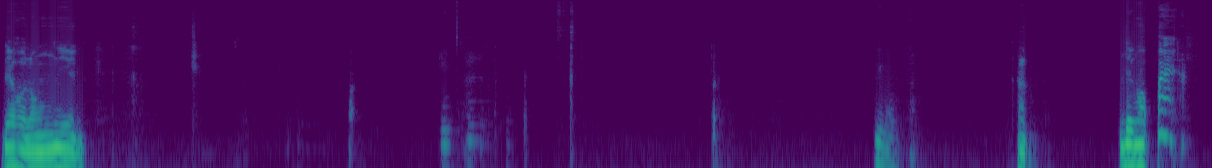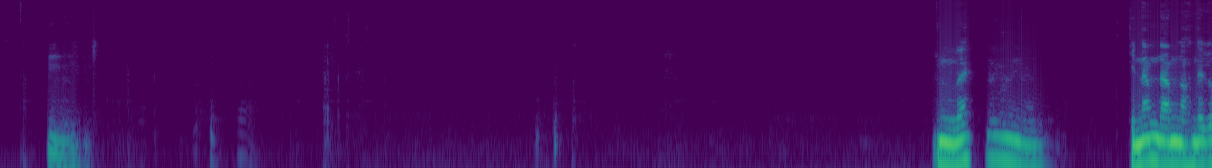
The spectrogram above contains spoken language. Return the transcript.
เดี๋ยวขอลงนี่ดึงออกปะอืมอืมเลยอืม กินน้ำดำเนาะเดี๋ยวก็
